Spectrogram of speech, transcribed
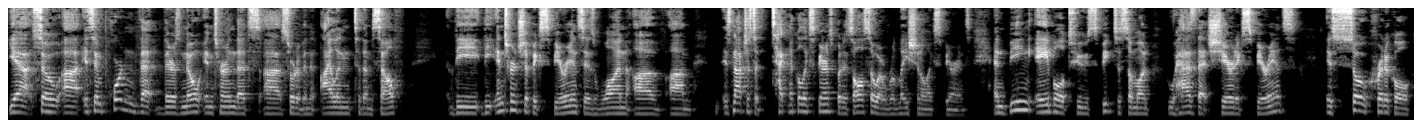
Yeah, so uh, it's important that there's no intern that's uh, sort of an island to themselves. The the internship experience is one of um, it's not just a technical experience, but it's also a relational experience. And being able to speak to someone who has that shared experience is so critical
